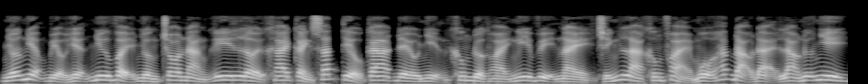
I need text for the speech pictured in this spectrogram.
Nhớ nghiệm biểu hiện như vậy nhường cho nàng ghi lời khai cảnh sát tiểu ca đều nhịn không được hoài nghi vị này chính là không phải mộ hắc đạo đại lao nữ nhi,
